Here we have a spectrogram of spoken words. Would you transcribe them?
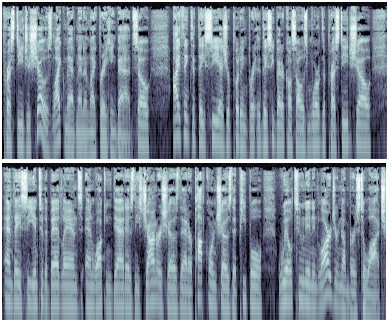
prestigious shows like Mad Men and like Breaking Bad. So I think that they see as you're putting they see Better Call Saul as more of the prestige show, and they see Into the Badlands and Walking Dead as these genre shows that are popcorn shows that people will tune in in larger numbers to watch.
